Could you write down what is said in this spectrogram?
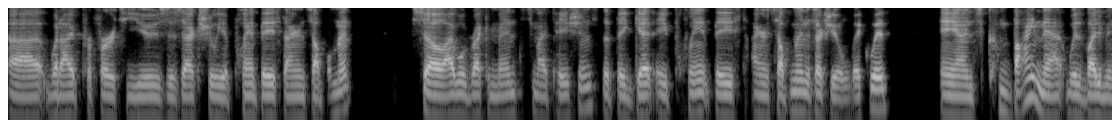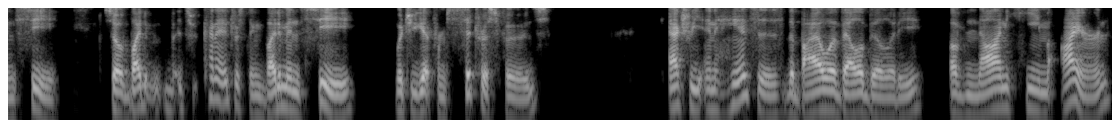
uh, what I prefer to use is actually a plant-based iron supplement. So I will recommend to my patients that they get a plant-based iron supplement. It's actually a liquid, and combine that with vitamin C. So it's kind of interesting. Vitamin C, which you get from citrus foods, actually enhances the bioavailability of non-heme iron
